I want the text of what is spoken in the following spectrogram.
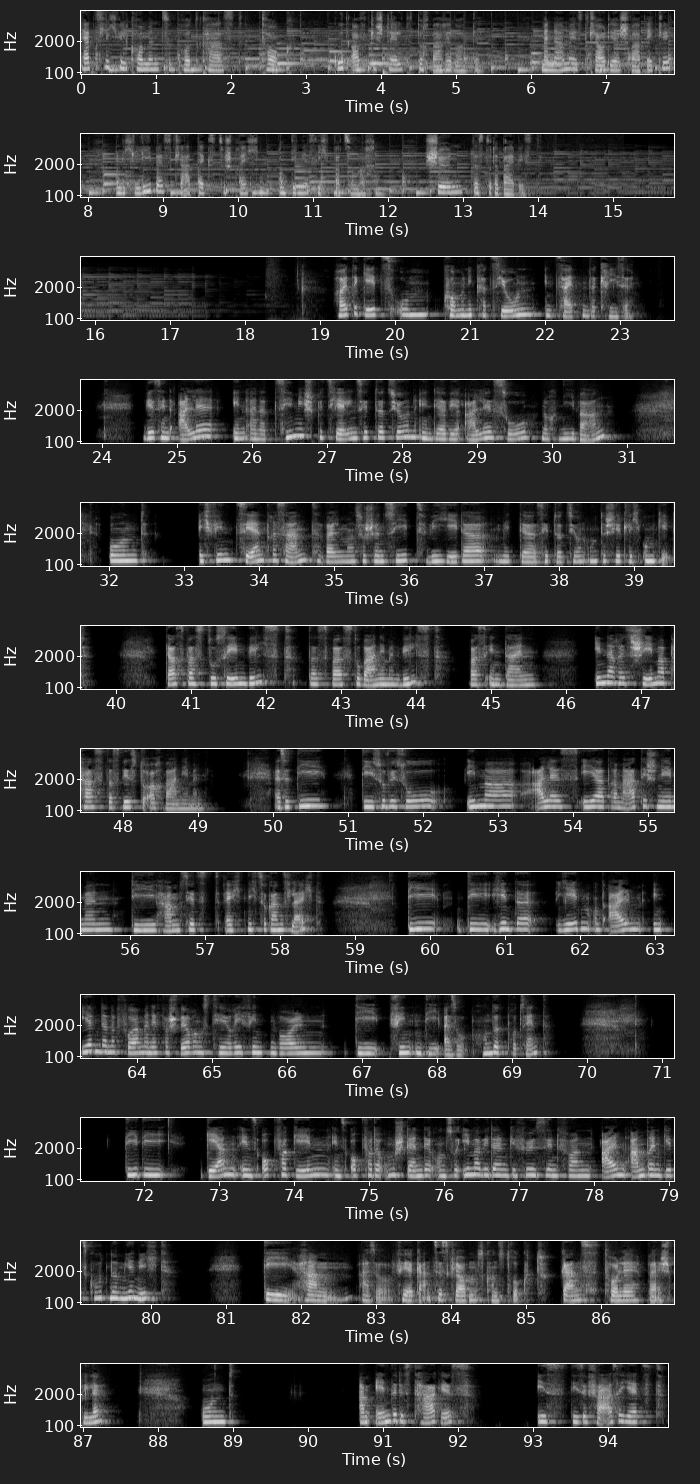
Herzlich willkommen zum Podcast Talk, gut aufgestellt durch wahre Worte. Mein Name ist Claudia Schwabeckel und ich liebe es, Klartext zu sprechen und Dinge sichtbar zu machen. Schön, dass du dabei bist. Heute geht es um Kommunikation in Zeiten der Krise. Wir sind alle in einer ziemlich speziellen Situation, in der wir alle so noch nie waren. Und ich finde sehr interessant, weil man so schön sieht, wie jeder mit der Situation unterschiedlich umgeht. Das, was du sehen willst, das, was du wahrnehmen willst, was in dein inneres Schema passt, das wirst du auch wahrnehmen. Also die, die sowieso immer alles eher dramatisch nehmen, die haben es jetzt echt nicht so ganz leicht. Die, die hinter jedem und allem in irgendeiner Form eine Verschwörungstheorie finden wollen, die finden die also 100 Prozent. Die, die gern ins Opfer gehen, ins Opfer der Umstände und so immer wieder im Gefühl sind von allen anderen geht's gut, nur mir nicht, die haben also für ihr ganzes Glaubenskonstrukt ganz tolle Beispiele. Und am Ende des Tages ist diese Phase jetzt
